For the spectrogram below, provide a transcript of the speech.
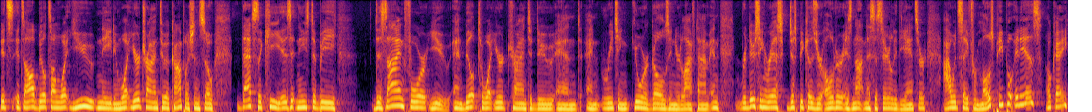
it's it's all built on what you need and what you're trying to accomplish, and so that's the key is it needs to be designed for you and built to what you're trying to do and and reaching your goals in your lifetime. And reducing risk just because you're older is not necessarily the answer. I would say for most people it is okay?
